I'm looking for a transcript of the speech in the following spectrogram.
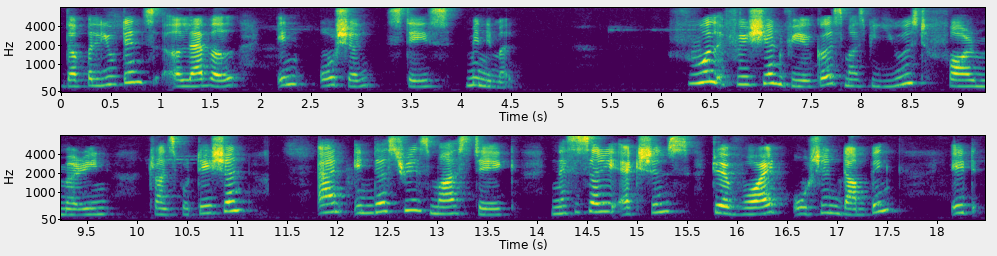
the pollutants level in ocean stays minimal. Fuel efficient vehicles must be used for marine transportation and industries must take necessary actions to avoid ocean dumping it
